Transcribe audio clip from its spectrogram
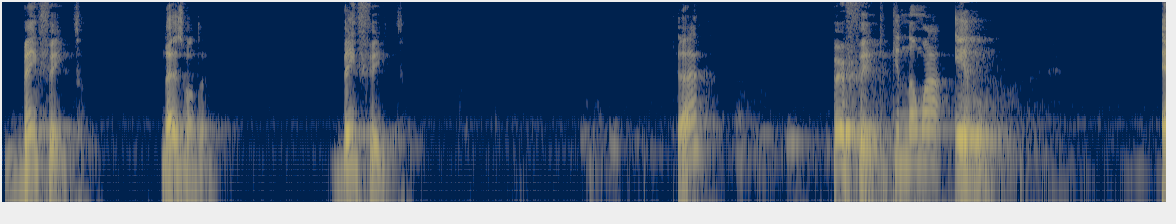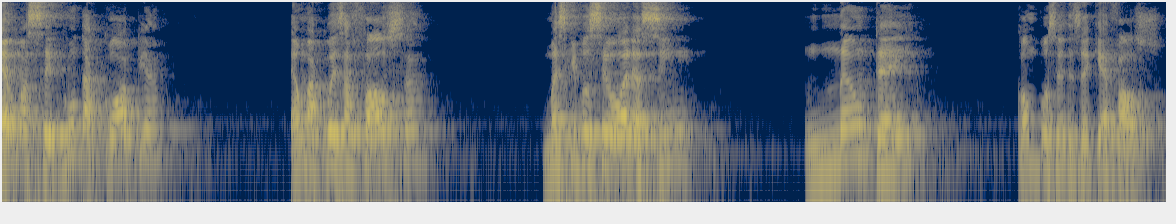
bem feito. Não é isso, Antônio? Bem feito. É? perfeito, que não há erro. É uma segunda cópia, é uma coisa falsa, mas que você olha assim, não tem como você dizer que é falso.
